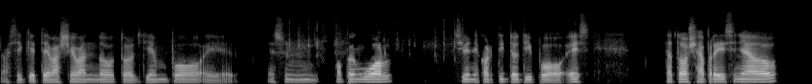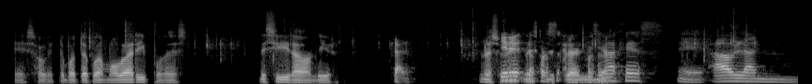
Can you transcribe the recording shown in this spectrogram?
Así que te va llevando todo el tiempo. eh, es un open world. Si bien es cortito, tipo, es, está todo ya prediseñado. Eso, te, te puedes mover y puedes decidir a dónde ir. Claro. No es una, ¿Tiene, no los, perso- los personajes eh, hablan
